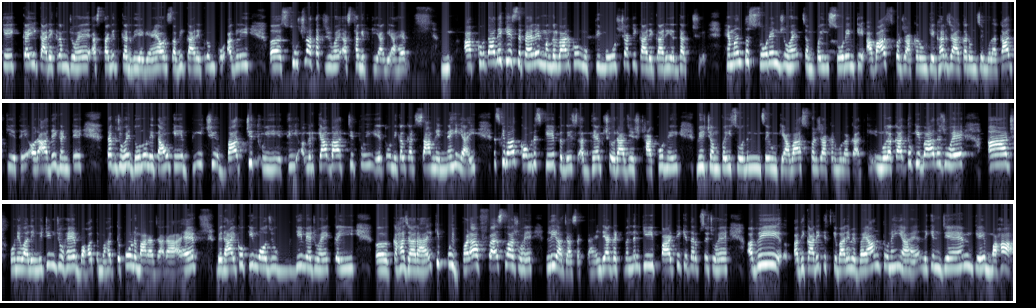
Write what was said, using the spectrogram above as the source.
के कई कार्यक्रम जो है स्थगित कर दिए गए हैं और सभी कार्यक्रम को अगली सूचना तक जो है स्थगित किया गया है। आपको बता दें कि इससे पहले मंगलवार को मुक्ति मोर्चा के कार्यकारी अध्यक्ष हेमंत सोरेन जो है, चंपई सोरेन के आवास पर जाकर उनके घर जाकर उनसे मुलाकात किए थे और आधे घंटे तक जो है दोनों नेताओं के बीच बातचीत हुई थी। अगर क्या बातचीत हुई, ये तो निकलकर सामने नहीं आई। इसके बाद कांग्रेस के प्रदेश अध्यक्ष राजेश ठाकुर ने भी चंपई सोरेन से उनके आवास पर जाकर मुलाकात की। इन मुलाकातों के बाद जो है, आज होने वाली मीटिंग जो है, बहुत महत्वपूर्ण माना जा रहा है। विधायकों की मौजूदगी में जो है कई कहा जा रहा है कि कोई बड़ा फैसला जो है लिया जा सकता है। इंडिया गठबंधन की पार्टी की तरफ़ से जो है अभी आधिकारिक इसके बारे में बयान तो नहीं आया है, लेकिन जेएम के महा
